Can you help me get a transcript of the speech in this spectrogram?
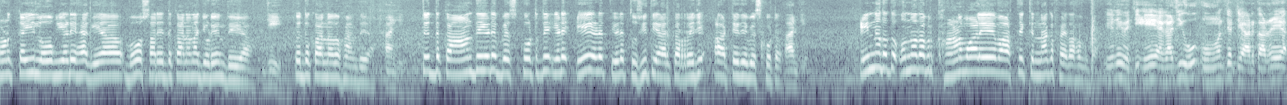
ਹੁਣ ਕਈ ਲੋਕ ਜਿਹੜੇ ਹੈਗੇ ਆ ਬਹੁਤ ਸਾਰੇ ਦੁਕਾਨਾਂ ਨਾਲ ਜੁੜੇ ਹੁੰਦੇ ਆ। ਜੀ। ਤੇ ਦੁਕਾਨਾਂ ਤੋਂ ਖਾਂਦੇ ਆ। ਹਾਂਜੀ। ਤੇ ਦੁਕਾਨ ਦੇ ਜਿਹੜੇ ਬਿਸਕੁਟ ਤੇ ਜਿਹੜੇ ਇਹ ਜਿਹੜੇ ਜਿਹੜੇ ਤੁਸੀਂ ਤਿਆਰ ਕਰ ਰਹੇ ਜੇ ਆਟੇ ਦੇ ਬਿਸਕੁਟ। ਹਾਂਜੀ। ਇਹਨਾਂ ਦਾ ਤਾਂ ਉਹਨਾਂ ਦਾ ਫਿਰ ਖਾਣ ਵਾਲੇ ਵਾਸਤੇ ਕਿੰਨਾ ਕੁ ਫਾਇਦਾ ਹੋਊਗਾ? ਇਹਦੇ ਵਿੱਚ ਇਹ ਹੈਗਾ ਜੀ ਉਹ ਓਵਨ ਤੇ ਤਿਆਰ ਕਰ ਰਹੇ ਆ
